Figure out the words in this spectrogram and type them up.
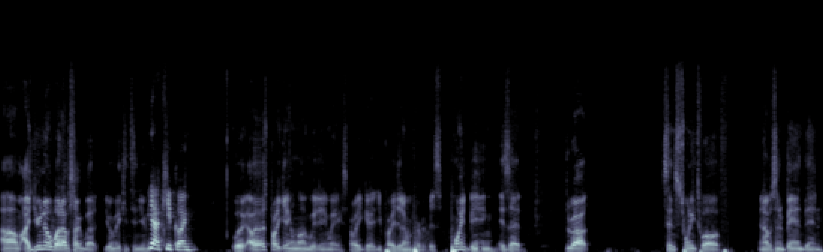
Um, I do know what I was talking about. You want me to continue? yeah, keep going. Look, I was probably getting along with it anyway. It's probably good. You probably did it on purpose. Point being is that throughout, since 2012, and I was in a band then,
